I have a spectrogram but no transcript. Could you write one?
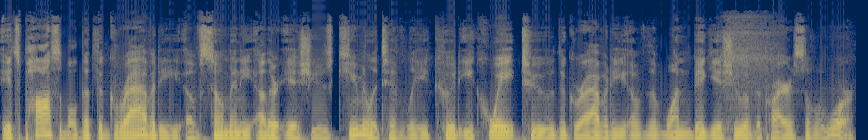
it's possible that the gravity of so many other issues cumulatively could equate to the gravity of the one big issue of the prior Civil War.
